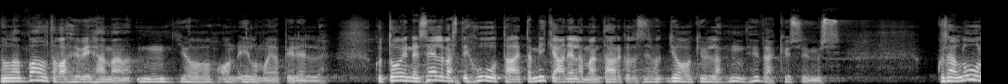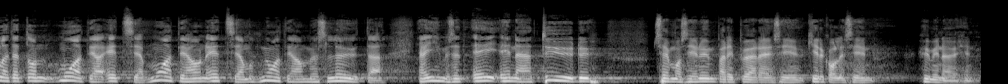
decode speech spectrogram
Me ollaan valtava hyvin hämäämä. Mm, joo, on ilmoja pidelly. Kun toinen selvästi huutaa, että mikä on elämän tarkoitus, niin joo, kyllä, mm, hyvä kysymys. Kun sä luulet, että on muotia etsiä, muotia on etsiä, mutta muotia on myös löytää. Ja ihmiset ei enää tyydy semmoisiin ympäripyöreisiin kirkollisiin hyminöihin.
